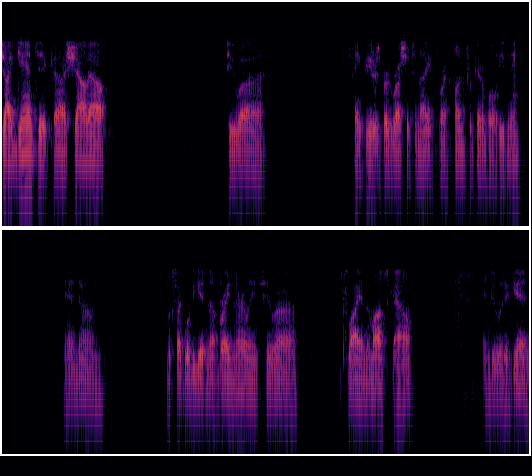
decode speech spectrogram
Gigantic uh, shout out to uh, St. Petersburg, Russia tonight for an unforgettable evening. And um, looks like we'll be getting up bright and early to uh, fly into Moscow and do it again.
